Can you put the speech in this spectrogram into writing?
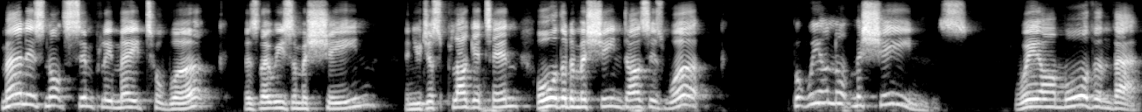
Man is not simply made to work as though he's a machine and you just plug it in. All that a machine does is work. But we are not machines. We are more than that.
